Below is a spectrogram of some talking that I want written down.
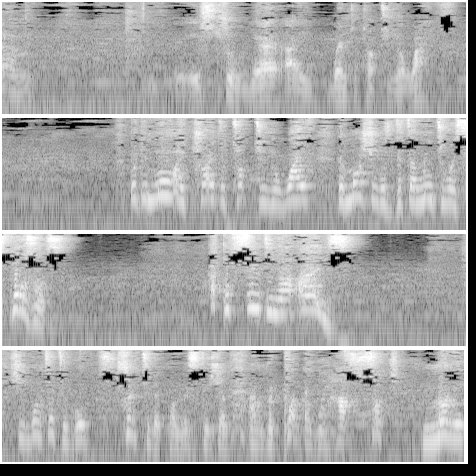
Um, it's true, yeah. I went to talk to your wife. But the more I tried to talk to your wife, the more she was determined to expose us. I could see it in her eyes. She wanted to go straight to the police station and report that you have such money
